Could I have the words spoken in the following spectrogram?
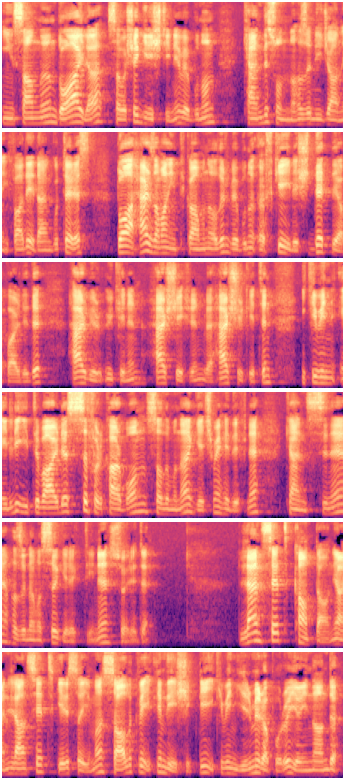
İnsanlığın doğayla savaşa giriştiğini ve bunun kendi sonunu hazırlayacağını ifade eden Guterres, doğa her zaman intikamını alır ve bunu öfkeyle, şiddetle yapar dedi. Her bir ülkenin, her şehrin ve her şirketin 2050 itibariyle sıfır karbon salımına geçme hedefine kendisini hazırlaması gerektiğini söyledi. Lancet Countdown yani Lancet geri sayımı Sağlık ve İklim Değişikliği 2020 raporu yayınlandı.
